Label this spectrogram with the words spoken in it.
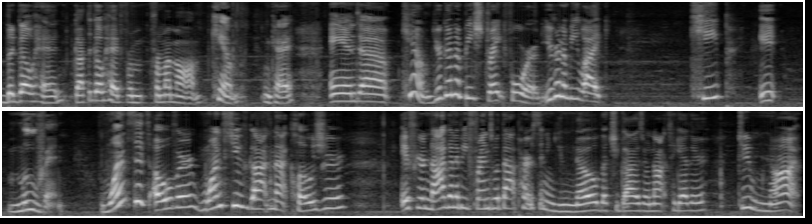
the go ahead. Got the go ahead from from my mom, Kim, okay? And uh Kim, you're to be straightforward. You're to be like keep it moving once it's over, once you've gotten that closure, if you're not to be friends with that person and you know that you guys are not together, do not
